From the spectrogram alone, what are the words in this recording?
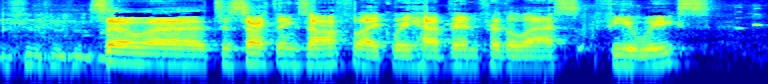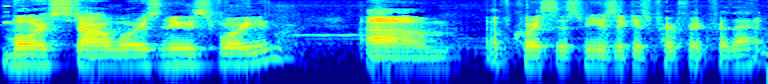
so, uh, to start things off, like we have been for the last few weeks, more Star Wars news for you. Um, of course, this music is perfect for that.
